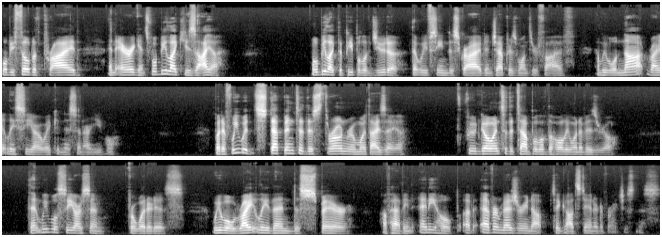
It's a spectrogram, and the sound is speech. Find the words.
We'll be filled with pride and arrogance. We'll be like Uzziah. We'll be like the people of Judah that we've seen described in chapters 1 through 5. And we will not rightly see our wickedness and our evil. But if we would step into this throne room with Isaiah, if we would go into the temple of the Holy One of Israel, then we will see our sin for what it is. We will rightly then despair of having any hope of ever measuring up to God's standard of righteousness.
